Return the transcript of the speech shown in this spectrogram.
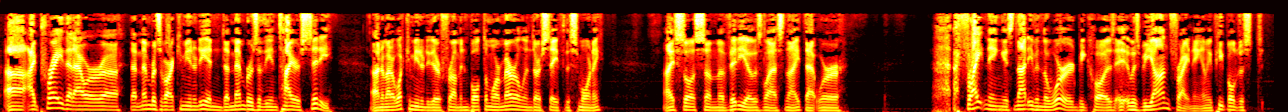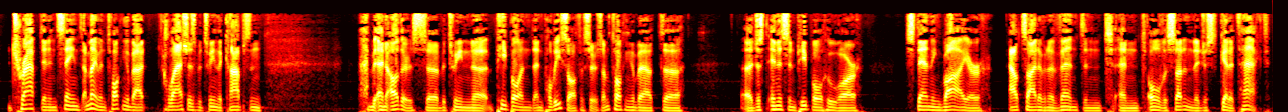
Uh, I pray that our uh, that members of our community and uh, members of the entire city, uh, no matter what community they're from, in Baltimore, Maryland, are safe this morning. I saw some uh, videos last night that were frightening is not even the word because it was beyond frightening. I mean, people just trapped in insane. I'm not even talking about clashes between the cops and and others uh, between uh, people and, and police officers. I'm talking about uh, uh, just innocent people who are standing by or outside of an event and and all of a sudden they just get attacked.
